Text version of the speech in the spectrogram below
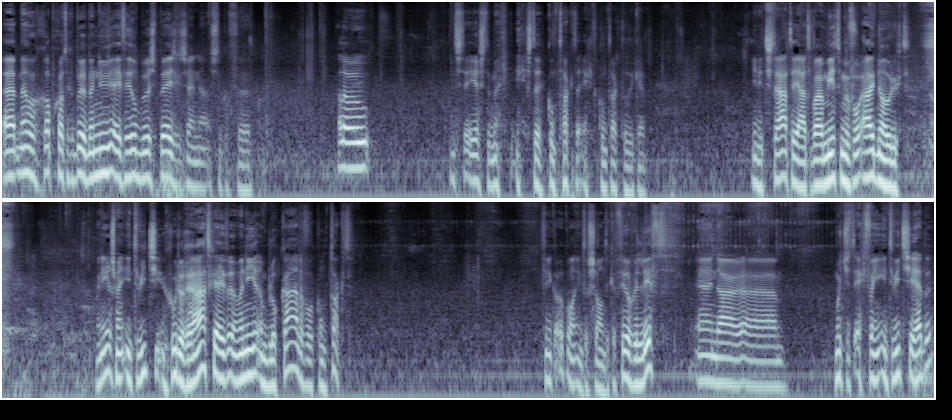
Uh, maar wel grappig wat er gebeurt. Ik ben nu even heel bewust bezig. Er zijn nou, een stuk of. Uh... Hallo. Dit is de eerste, eerste contacten, echt contact dat ik heb. In het straattheater waar Meerte me voor uitnodigt. Wanneer is mijn intuïtie een goede raadgever en wanneer een blokkade voor contact? Vind ik ook wel interessant. Ik heb veel gelift en daar uh, moet je het echt van je intuïtie hebben.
